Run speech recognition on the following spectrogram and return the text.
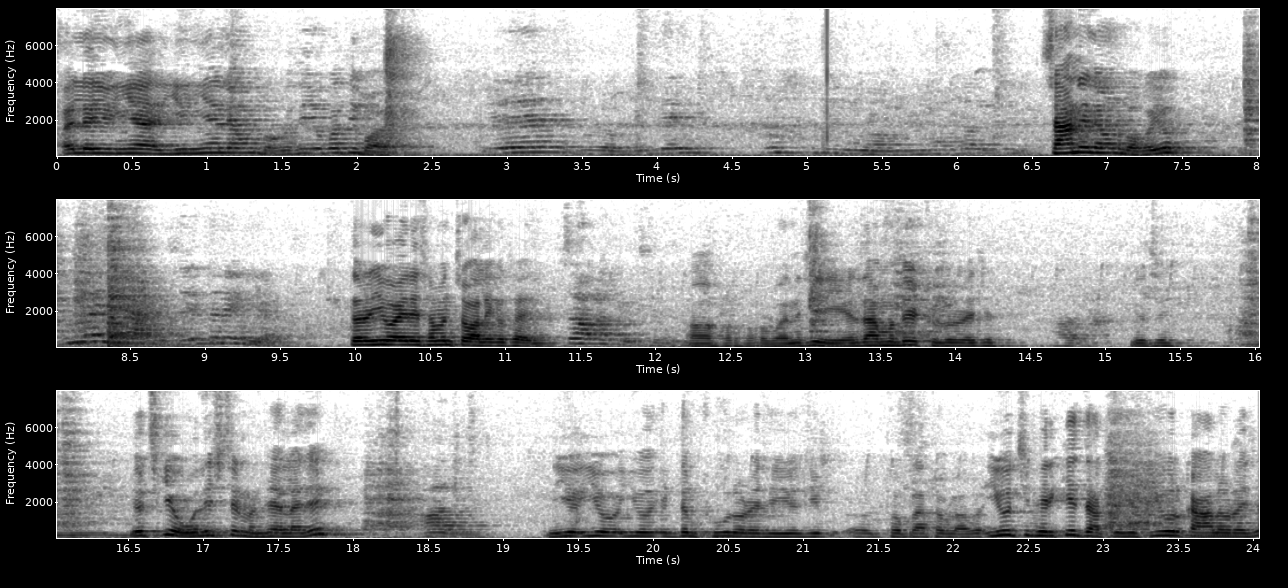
अहिले यो यहाँ यो यहाँ ल्याउनु भएको चाहिँ यो कति भयो सानै ल्याउनु भएको यो तर यो अहिलेसम्म चलेको छैन हो भनेपछि हेर्दा मात्रै ठुलो रहेछ यो चाहिँ यो चाहिँ के होली स्टेन भन्छ यसलाई चाहिँ यो यो यो एकदम ठुलो रहेछ यो चाहिँ थोप्ला थोप्ला यो चाहिँ फेरि के जातको यो प्योर कालो रहेछ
